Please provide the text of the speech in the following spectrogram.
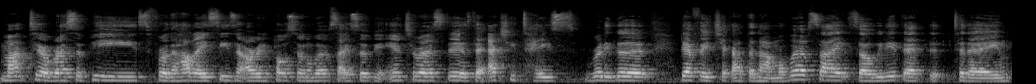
mocktail recipes for the holiday season already posted on the website. So if you're interested, that actually tastes really good, definitely check out the Nama website. So we did that th today.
